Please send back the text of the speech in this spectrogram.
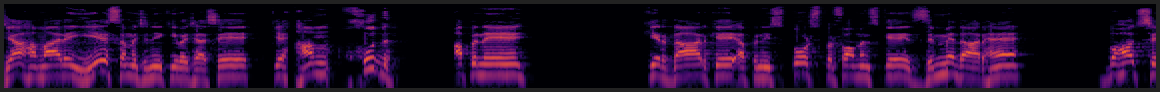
یا ہمارے یہ سمجھنے کی وجہ سے کہ ہم خود اپنے کردار کے اپنی اسپورٹس پرفارمنس کے ذمہ دار ہیں بہت سے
